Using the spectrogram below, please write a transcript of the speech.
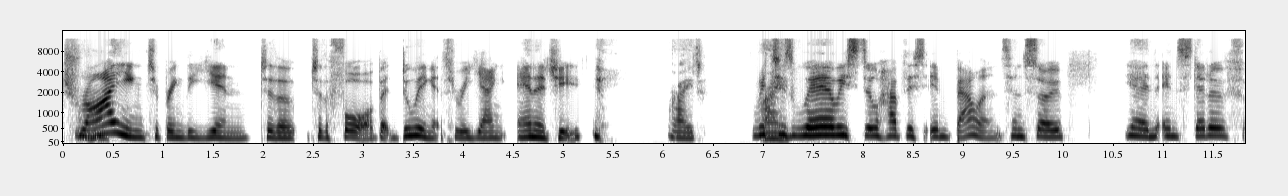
Mm-hmm. trying to bring the yin to the to the fore, but doing it through a yang energy, Right. which Right. is where we still have this imbalance. And so, yeah, in- instead of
